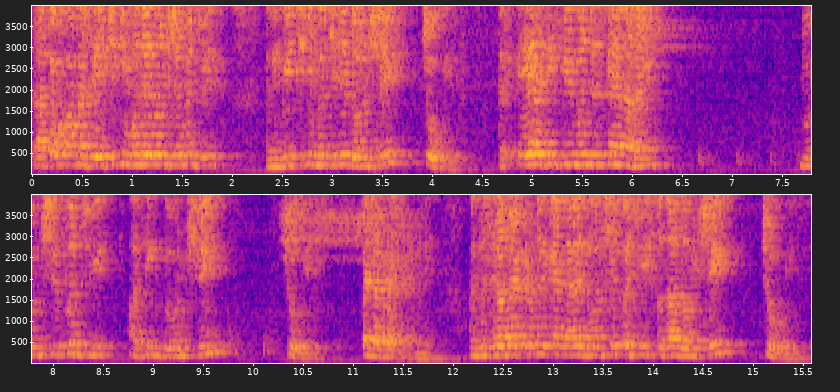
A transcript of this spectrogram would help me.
तर आता बघा माझी एची किंमत आहे दोनशे पंचवीस आणि बीची किंमत किती आहे? दोनशे चोवीस. तर ए अधिक बी म्हणजेच काय येणार आहे? दोनशे पंचवीस अधिक दोनशे चोवीस. पहिल्या ब्रॅकेटमध्ये. आणि दुसऱ्या ब्रॅकेटमध्ये काय येणार आहे? दोनशे पंचवीस वजा दोनशे चोवीस.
